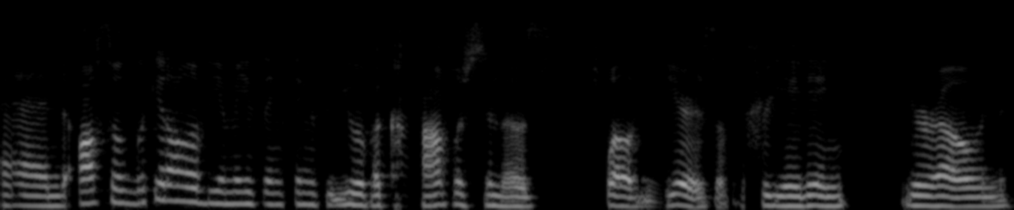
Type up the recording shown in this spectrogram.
and also look at all of the amazing things that you have accomplished in those 12 years of creating your own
